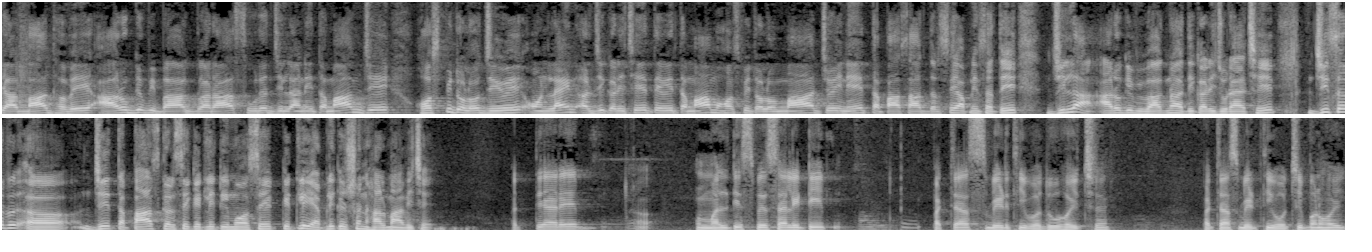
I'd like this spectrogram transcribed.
ત્યારબાદ હવે આરોગ્ય વિભાગ દ્વારા સુરત જિલ્લાની તમામ જે હોસ્પિટલો જેઓએ ઓનલાઈન અરજી કરી છે, તેવી તમામ હોસ્પિટલોમાં જઈને તપાસ હાથ ધરશે. આપણી સાથે જિલ્લા આરોગ્ય વિભાગના અધિકારી જોડાયા છે. જી સર જે તપાસ કરશે, કેટલી ટીમો હશે, કેટલી એપ્લિકેશન હાલમાં આવી છે? અત્યારે મલ્ટી સ્પેશિયાલિટી પચાસ બેડથી વધુ હોય છે. પચાસ બેડથી ઓછી પણ હોય.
